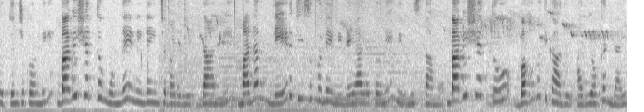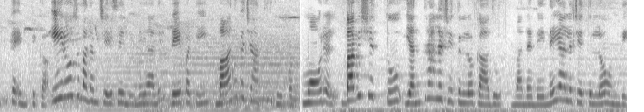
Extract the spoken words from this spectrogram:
గుర్తుంచుకోండి భవిష్యత్తు ముందే నిర్ణయించబడింది. దాన్ని మనం నేడు తీసుకునే నిర్ణయాలతోనే నిర్మిస్తాము. భవిష్యత్తు బహుమతి కాదు అది ఒక నైతిక ఎంపిక. ఈ రోజు మనం చేసే నిర్ణయాలే రేపటి మానవ జాతి రూపం. మోరల్ భవిష్యత్తు యంత్రాల చేతుల్లో కాదు మన నిర్ణయాల చేతుల్లో ఉంది.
